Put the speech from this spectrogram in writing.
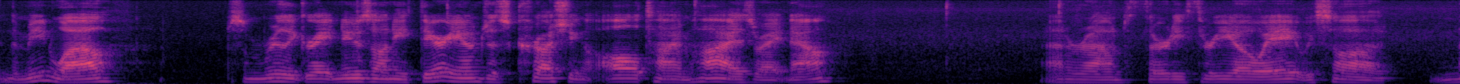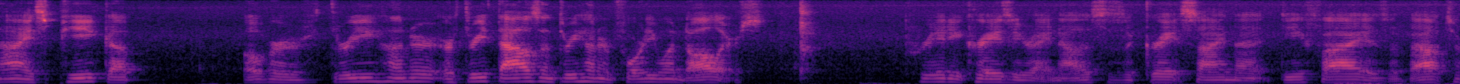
In the meanwhile, some really great news on Ethereum, just crushing all-time highs right now. At around 3308, we saw a nice peak up over 300 or $3,341. Pretty crazy right now. This is a great sign that DeFi is about to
